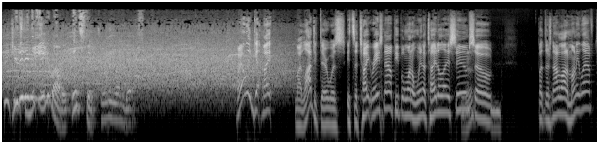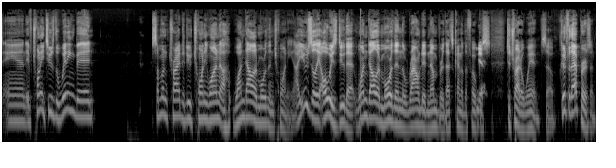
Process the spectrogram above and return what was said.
Three You didn't even me. think about it. Instant 21 guess. My only get my my logic there was it's a tight race now. People want to win a title, I assume. So, but there's not a lot of money left, and if 22 is the winning bid, someone tried to do 21, uh, one dollar more than 20. I usually always do that, one dollar more than the rounded number. That's kind of the focus to try to win. So good for that person.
